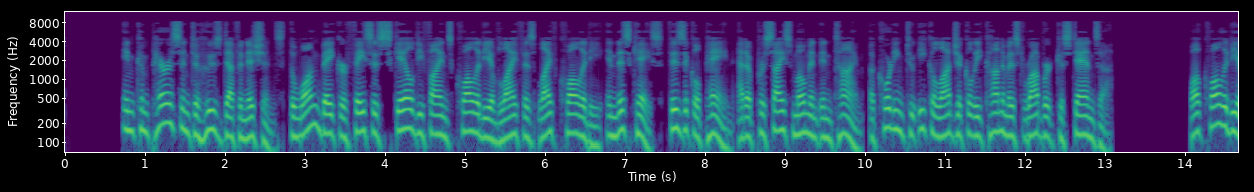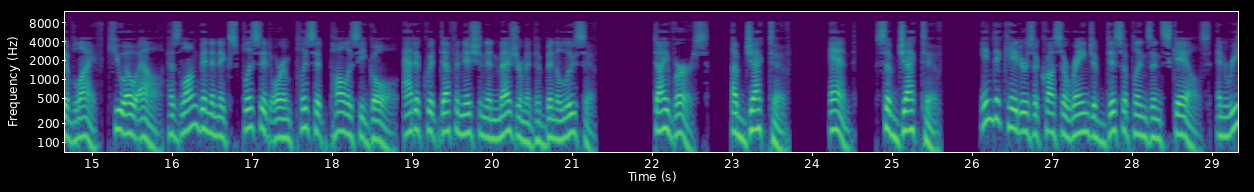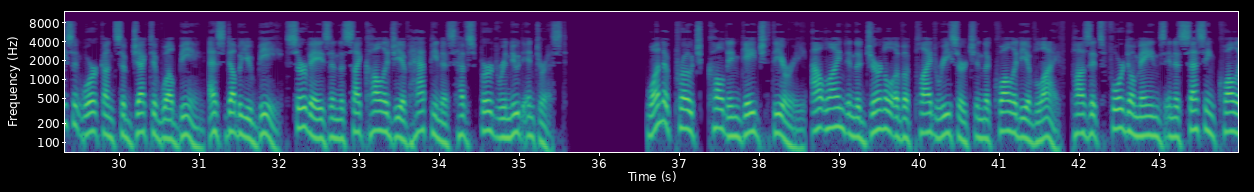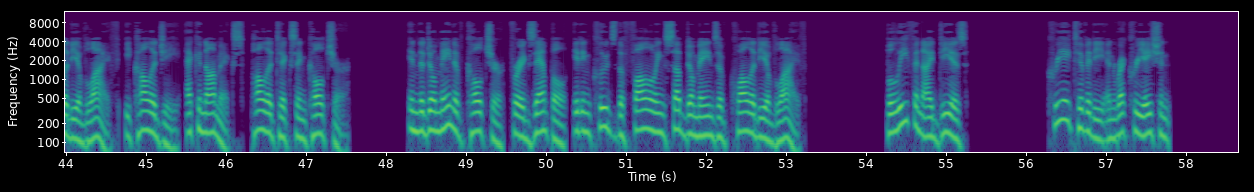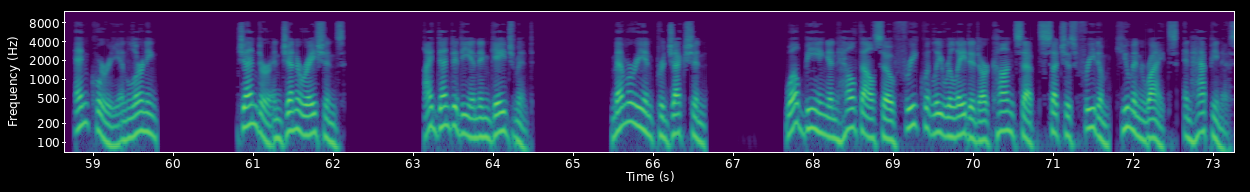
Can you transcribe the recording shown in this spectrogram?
In comparison to WHO's definitions, the Wong-Baker-Faces scale defines quality of life as life quality in this case, physical pain at a precise moment in time, according to ecological economist Robert Costanza. While quality of life QOL has long been an explicit or implicit policy goal, adequate definition and measurement have been elusive. Diverse, objective, and subjective Indicators across a range of disciplines and scales, and recent work on subjective well-being surveys and the psychology of happiness have spurred renewed interest. One approach, called engaged theory, outlined in the Journal of Applied Research in the Quality of Life, posits four domains in assessing quality of life, ecology, economics, politics and culture. In the domain of culture, for example, it includes the following subdomains of quality of life Belief and ideas Creativity and recreation Enquiry and learning Gender and generations Identity and engagement Memory and projection Well-being and health also frequently related are concepts such as freedom, human rights, and happiness.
